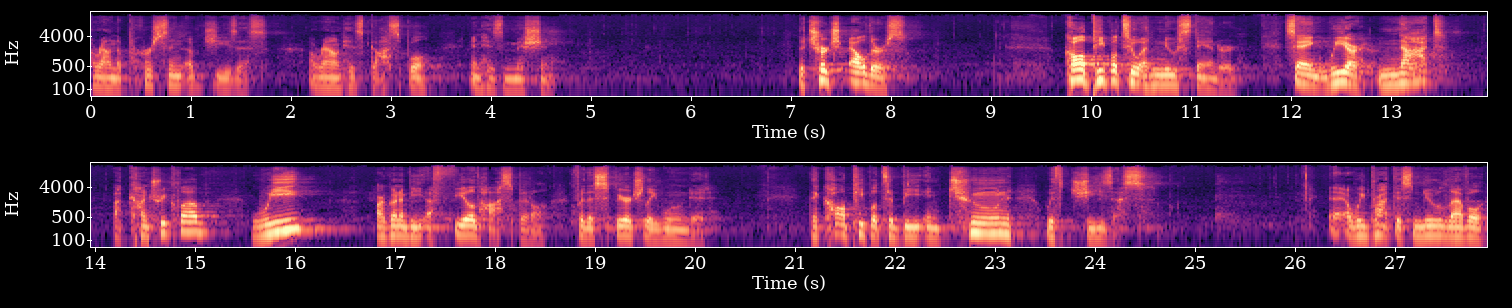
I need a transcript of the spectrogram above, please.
around the person of Jesus, around his gospel and his mission. The church elders called people to a new standard, saying, We are not a country club, we are going to be a field hospital for the spiritually wounded. They called people to be in tune with Jesus. Uh, we brought this new level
